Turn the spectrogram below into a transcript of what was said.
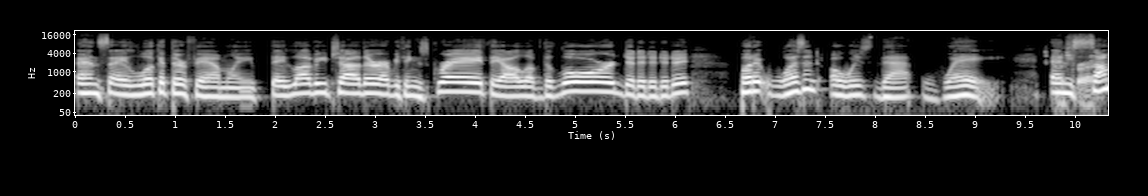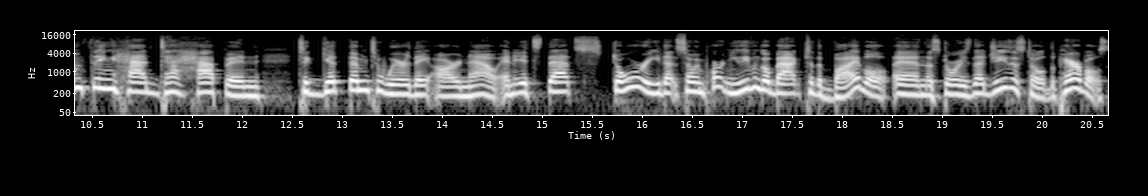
and say, look at their family. They love each other. Everything's great. They all love the Lord. Da, da, da, da, da. But it wasn't always that way. And right. something had to happen to get them to where they are now. And it's that story that's so important. You even go back to the Bible and the stories that Jesus told, the parables,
